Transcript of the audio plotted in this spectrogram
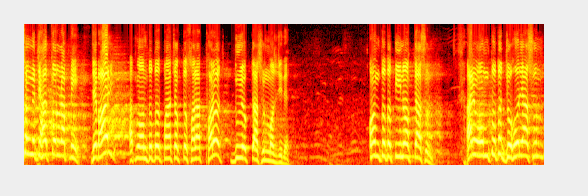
সঙ্গে জেহাদ করুন আপনি যে, ভাই, আপনি অন্তত পাঁচ অক্ত সলাৎ ফরজ, দুই অক্ত আসুন মসজিদে। অন্তত তিন অক্তে আসুন। আরে অন্তত জোহরে আসুন।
